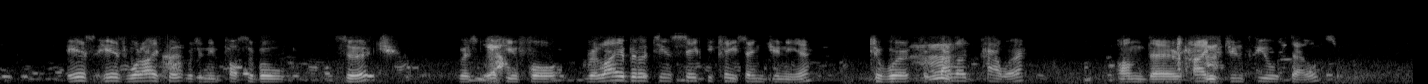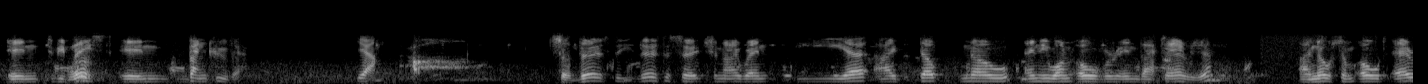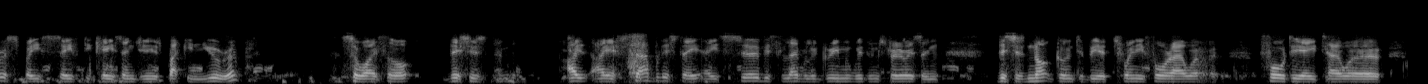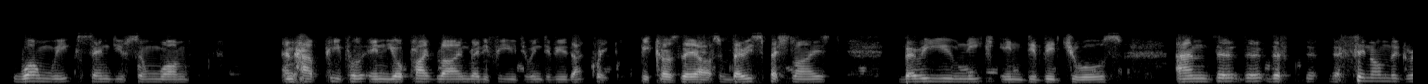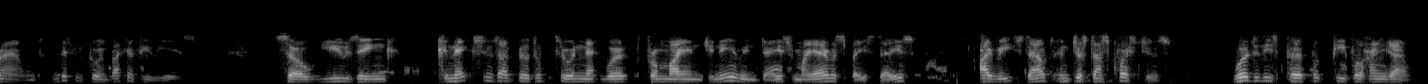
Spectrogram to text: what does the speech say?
Here's here's what I thought was an impossible search. was Yeah. looking for reliability and safety case engineer to work for Mm. Ballard Power on their hydrogen fuel cells in to be Mm. based in Vancouver. Yeah. So there's the there's the search, and I went, yeah, I don't know anyone over in that area. I know some old aerospace safety case engineers back in Europe. So I thought this is. I, I established a, a service level agreement with them straight away, saying this is not going to be a 24 hour, 48 hour, one week send you someone and have people in your pipeline ready for you to interview that quick because they are some very specialized, very unique individuals, and they're, they're thin on the ground. And this was going back a few years. So using connections I'd built up through a network from my engineering days, from my aerospace days, I reached out and just asked questions. Where do these people hang out?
